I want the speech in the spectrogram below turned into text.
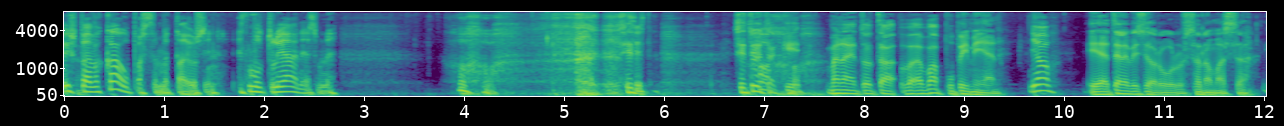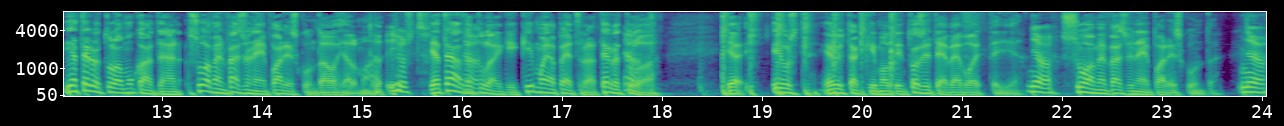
yksi päivä kaupassa mä tajusin, että mulla tuli ääneen semmoinen. Sitten sit yhtäkkiä mä näin tota va- vappupimien Joo, ja televisioruudussa sanomassa. Ja tervetuloa mukaan tähän Suomen väsynein pariskuntaohjelmaan. just. Ja täältä Joo. tuleekin Kimmo ja Petra, tervetuloa. Ja just, ja yhtäkkiä me oltiin tosi TV-voittajia. Joo, Suomen väsynein pariskunta. joo,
